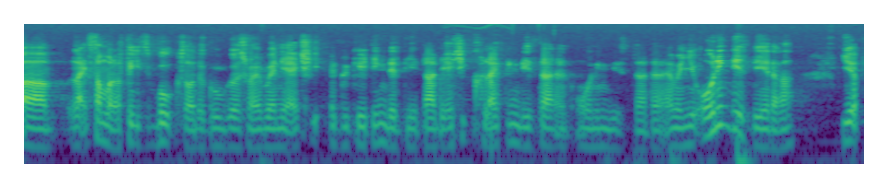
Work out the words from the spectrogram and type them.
um, like some of the Facebooks or the Googles, right? When they're actually aggregating the data, they're actually collecting this data and owning this data. And when you're owning this data, you have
